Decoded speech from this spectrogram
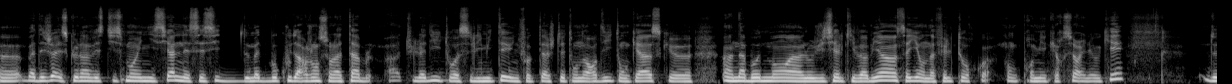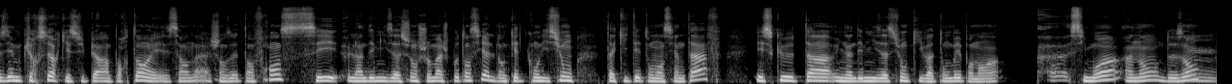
euh, bah déjà, est-ce que l'investissement initial nécessite de mettre beaucoup d'argent sur la table? Bah, Tu l'as dit, toi, c'est limité. Une fois que tu as acheté ton ordi, ton casque, euh, un abonnement à un logiciel qui va bien, ça y est, on a fait le tour. Quoi. Donc, premier curseur, il est OK. Deuxième curseur qui est super important, et ça on a la chance d'être en France, c'est l'indemnisation chômage potentiel. Dans quelles conditions tu as quitté ton ancien taf? Est-ce que tu as une indemnisation qui va tomber pendant un, six mois, un an, deux ans mmh.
